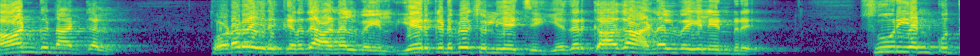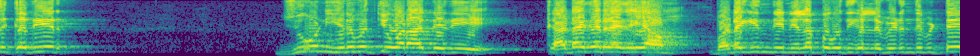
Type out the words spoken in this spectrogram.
நான்கு நாட்கள் தொடர இருக்கிறது அனல் வெயில். ஏற்கனவே சொல்லியாச்சு எதற்காக அனல் வெயில் என்று? சூரியன் குத்துக்கதிர். ஜூன் இருபத்தி ஓராம் தேதி கடகரகையாம் வடகிந்திய நிலப்பகுதிகளில் விழுந்துவிட்டு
